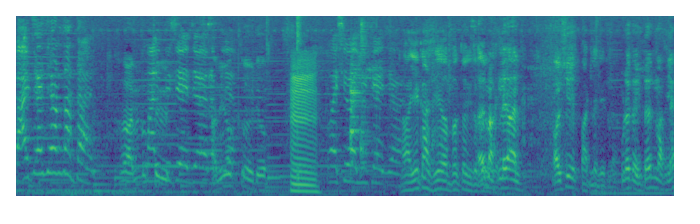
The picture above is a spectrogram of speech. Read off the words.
पायच्या ह्याच्यावर जाताय बघतो मालकीच्या ह्याच्यावर आम्ही आपल्या बघतो व्हिडिओ हम्म वाशीवालीच्या ह्याच्यावर हा एकाच बघतो अरे आण औषध पाटलं तिथला कुठे काय इथं माकल्या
